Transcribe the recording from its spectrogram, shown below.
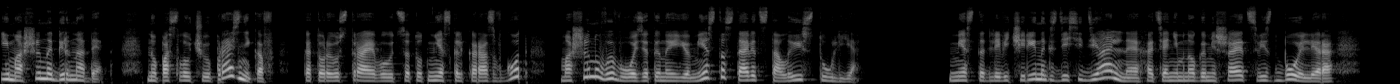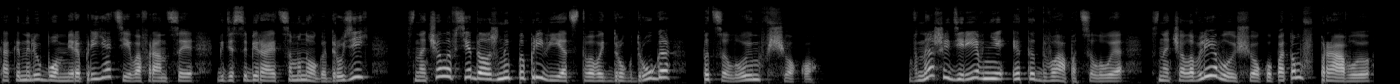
и машина Бернадет. Но по случаю праздников, которые устраиваются тут несколько раз в год, машину вывозят и на ее место ставят столы и стулья. Место для вечеринок здесь идеальное, хотя немного мешает свист бойлера. Как и на любом мероприятии во Франции, где собирается много друзей, сначала все должны поприветствовать друг друга поцелуем в щеку. В нашей деревне это два поцелуя. Сначала в левую щеку, потом в правую.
